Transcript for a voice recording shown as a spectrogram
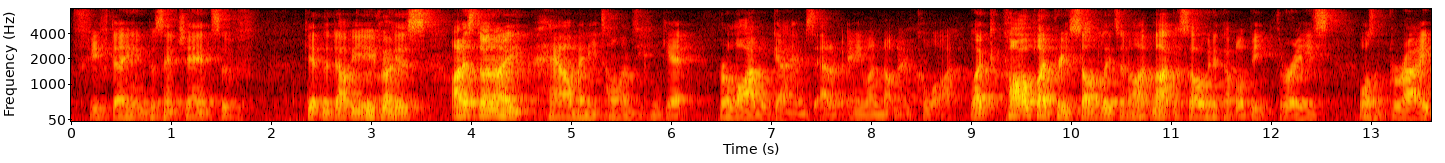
fifteen percent chance of getting the W Okay. because I just don't know how many times you can get reliable games out of anyone not named Kawhi. Like Kyle played pretty solidly tonight. Marc Gasol hit a couple of big threes, wasn't great,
